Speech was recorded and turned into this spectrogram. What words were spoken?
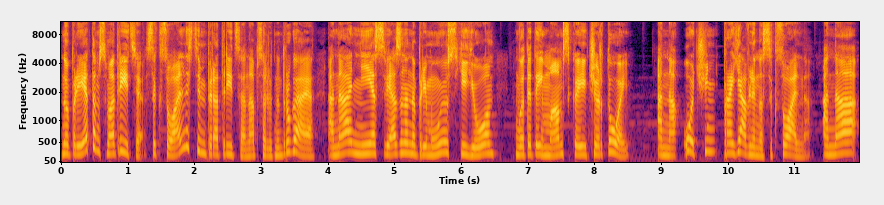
Но при этом, смотрите, сексуальность императрицы, она абсолютно другая. Она не связана напрямую с ее вот этой мамской чертой она очень проявлена сексуально. Она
